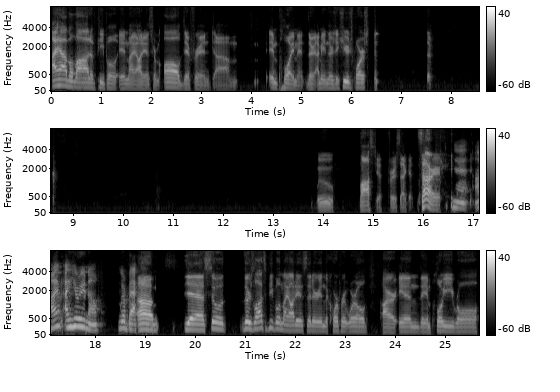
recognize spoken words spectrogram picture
I have a lot of people in my audience from all different um employment. There I mean there's a huge portion Ooh, lost you for a second. Sorry. Yeah, I I hear you now. We're back. Um, yeah. So there's lots of people in my audience that are in the corporate world, are in the employee role,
